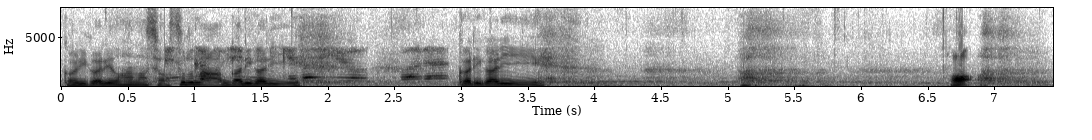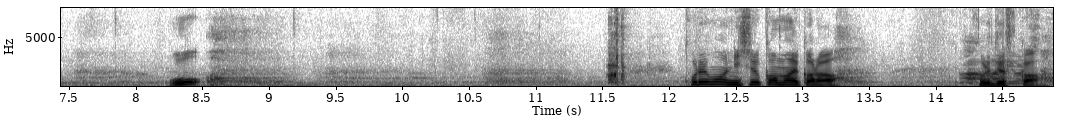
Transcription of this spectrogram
ガリガリの話はするな。ガリガリ。ガリガリ。あ。お。これも2週間前からこれですか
